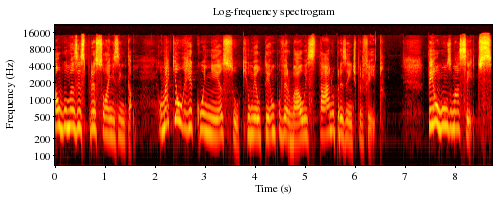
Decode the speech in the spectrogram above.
Algumas expressões, então. Como é que eu reconheço que o meu tempo verbal está no presente perfeito? Tem alguns macetes.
